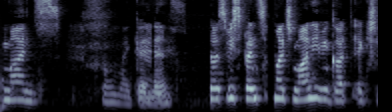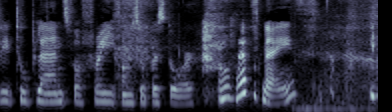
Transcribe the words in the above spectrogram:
months. Oh my goodness. Because we spent so much money, we got actually two plants for free from Superstore. Oh, that's nice.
